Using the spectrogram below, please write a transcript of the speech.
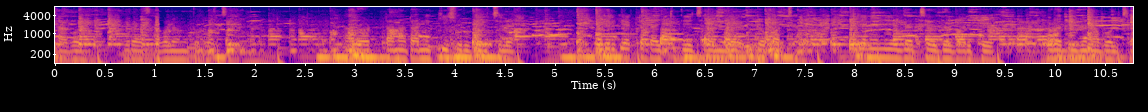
ছাগল, পুরো ছাগলের মতো করছে। আর ওর টানাটানি কি শুরু করেছিল? ওদেরকে একটা দায়িত্ব দিয়েছিলাম, ওরা উঠতেও পারছে না। টেনে নিয়ে যাচ্ছে ওদের বাড়িতে। ওরা দুজনা বলছে।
